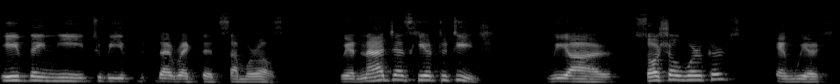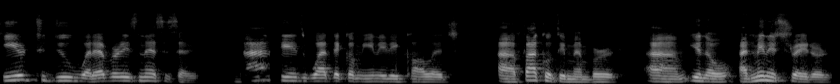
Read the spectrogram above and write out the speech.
if they need to be directed somewhere else. We are not just here to teach. We are social workers and we are here to do whatever is necessary. That is what the community college uh, faculty member, um, you know, administrator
